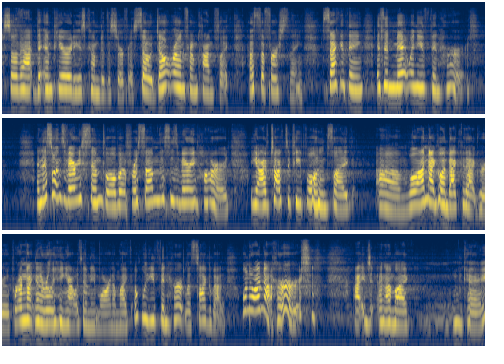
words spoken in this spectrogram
so that the impurities come to the surface. So don't run from conflict. That's the first thing. Second thing is admit when you've been hurt. And this one's very simple, but for some, this is very hard. You know, I've talked to people and it's like, um, well, I'm not going back to that group, or I'm not going to really hang out with them anymore. And I'm like, oh, well, you've been hurt. Let's talk about it. Well, no, I'm not hurt. I, and I'm like, okay.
